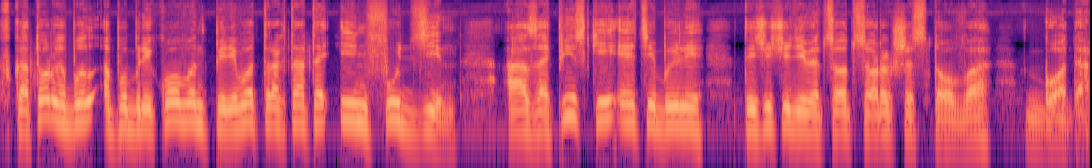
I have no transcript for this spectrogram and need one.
в которых был опубликован перевод трактата «Инфудзин», а записки эти были 1946 года.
